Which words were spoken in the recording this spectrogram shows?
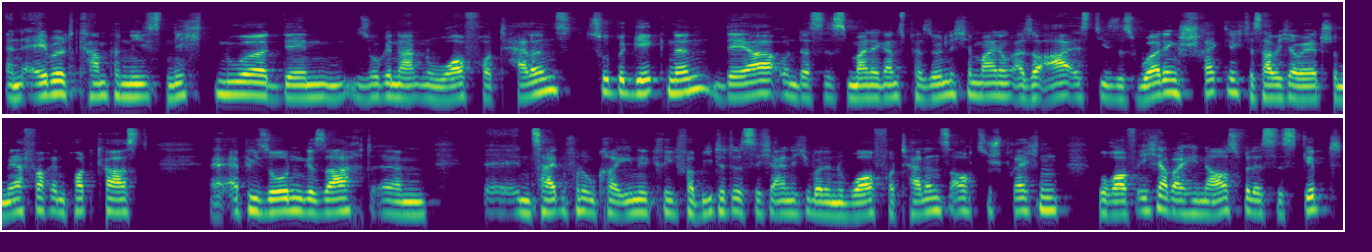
enabled Companies nicht nur den sogenannten War for Talents zu begegnen, der, und das ist meine ganz persönliche Meinung, also A ist dieses Wording schrecklich, das habe ich aber jetzt schon mehrfach in Podcast-Episoden gesagt. Ähm, äh, in Zeiten von Ukraine-Krieg verbietet es sich eigentlich über den War for Talents auch zu sprechen. Worauf ich aber hinaus will, ist, es gibt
